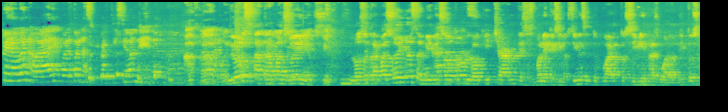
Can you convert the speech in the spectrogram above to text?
Pero bueno, va igual con las supersticiones. Ajá, bueno. Los atrapasueños. Los atrapasueños también es otro Lucky Charm que se supone que si los tienes en tu cuarto, así bien resguardaditos,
